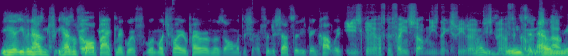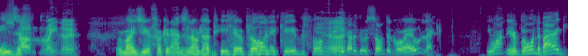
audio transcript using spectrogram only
he even hasn't he hasn't Well- fought back like with, with much firepower of his own with the for the shots that he's been caught with. He's going to have to find something these next three rounds. Oh, He's he going to have to needs come it out now, he start- needs it. right now. Reminds you of fucking Angelo Dundee. You're blowing a kid. Fuck me, Yeah. you got to do something to go out. Like you want, you're blowing the bag.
